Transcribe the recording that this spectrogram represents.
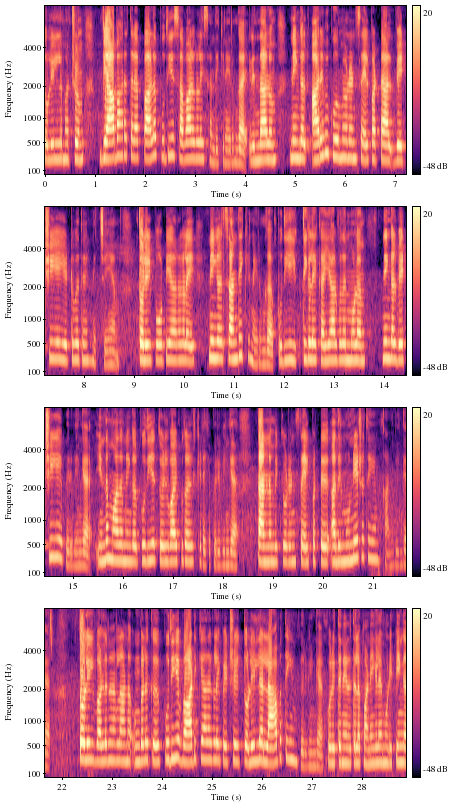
தொழில் மற்றும் வியாபாரத்தில் பல புதிய சவால்களை சந்திக்க நேருங்க. இருந்தாலும் நீங்கள் அறிவு கூர்மையுடன் செயல்பட்டால் வெற்றியை எட்டுவது நிச்சயம். தொழில் போட்டியாளர்களை நீங்கள் சந்திக்க நேருங்க. புதிய யுக்திகளை கையாள்வதன் மூலம் நீங்கள் வெற்றியே பெறுவீங்க. இந்த மாதம் நீங்கள் புதிய தொழில் வாய்ப்புகள் கிடைக்கப் பெறுவீங்க. தன்னம்பிக்கையுடன் செயல்பட்டு அதில் முன்னேற்றத்தையும் காண்பீங்க. தொழில் வல்லுநர்களான உங்களுக்கு புதிய வாடிக்கையாளர்களை பெற்று தொழிலில் லாபத்தையும் பெறுவீங்க. குறித்த நேரத்தில் பணிகளை முடிப்பீங்க.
